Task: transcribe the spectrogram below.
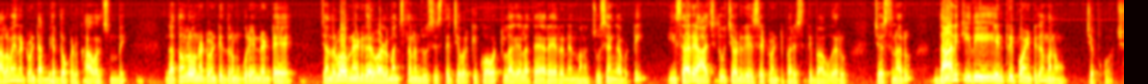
బలమైనటువంటి అభ్యర్థి ఒకళ్ళు కావాల్సి ఉంది. గతంలో ఉన్నటువంటి ఇద్దరు ముగ్గురు ఏంటంటే చంద్రబాబు నాయుడు గారు వాళ్ళ మంచితనం చూసిస్తే చివరికి కోవట్లాగా ఎలా తయారయ్యారని మనం చూసాం కాబట్టి ఈసారి ఆచితూచి అడుగు వేసేటువంటి పరిస్థితి బాబు గారు చేస్తున్నారు. దానికి ఇది ఎంట్రీ పాయింట్గా మనం చెప్పుకోవచ్చు.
